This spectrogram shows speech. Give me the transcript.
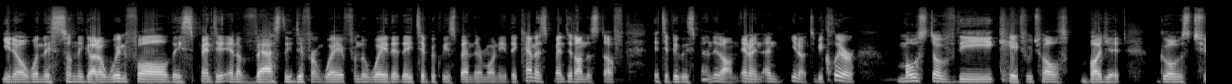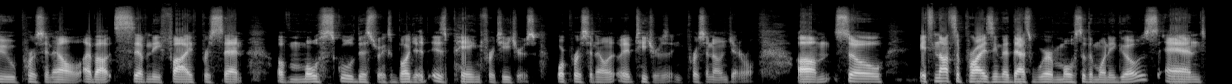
you know, when they suddenly got a windfall, they spent it in a vastly different way from the way that they typically spend their money. They kind of spent it on the stuff they typically spend it on. And, and, and, you know, to be clear, most of the K through 12 budget goes to personnel. About 75% of most school districts' budget is paying for teachers or personnel, uh, teachers and personnel in general. Um, so it's not surprising that that's where most of the money goes. And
